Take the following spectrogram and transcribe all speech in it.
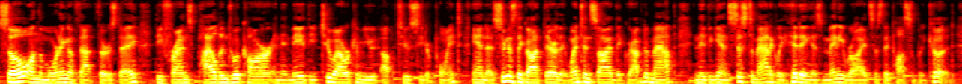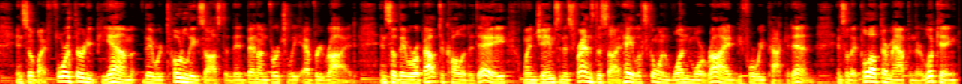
So, on the morning of that Thursday, the friends piled into a car and they made the two hour commute up to Cedar Point. And as soon as they got there, they went inside, they grabbed a map, and they began systematically hitting as many rides as they possibly could. And so by 4:30 p.m., they were totally exhausted. They'd been on virtually every ride. And so they were about to call it a day when James and his friends decide, "Hey, let's go on one more ride before we pack it in." And so they pull out their map and they're looking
